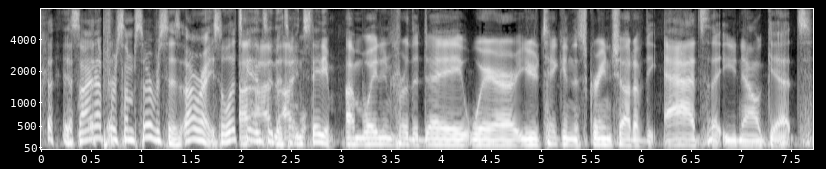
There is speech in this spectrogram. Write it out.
sign up for some services. All right, so let's get into the I'm- Titan I'm- Stadium. I'm waiting for the day where you're taking the screenshot of the ads that you now get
